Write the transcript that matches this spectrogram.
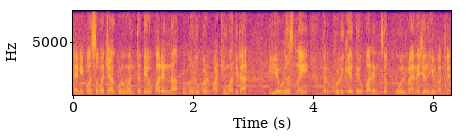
त्यांनी बसपाच्या गुणवंत देवपारेंना उघड उघड पाठिंबा दिला. एवढंच नाही तर खुडके देवपारेंचे पोल मॅनेजरही बनलेत.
